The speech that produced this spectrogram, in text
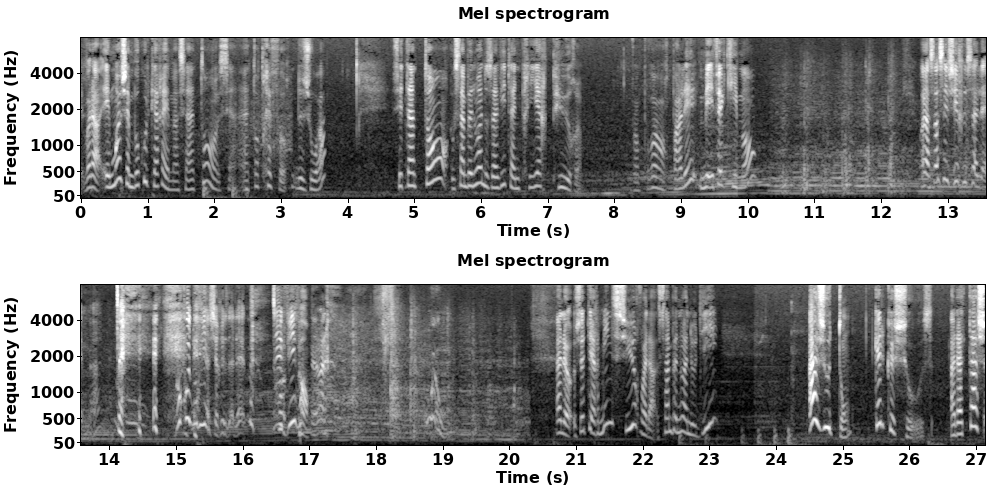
Et voilà. Et moi, j'aime beaucoup le carême. Hein. C'est un temps, c'est un, temps très fort de joie. C'est un temps où Saint Benoît nous invite à une prière pure. On va pouvoir en reparler, mais effectivement, voilà, ça c'est Jérusalem. Hein. beaucoup de bruit à Jérusalem. Très vivant. Voilà. Alors, je termine sur, voilà, Saint Benoît nous dit, ajoutons quelque chose à la tâche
